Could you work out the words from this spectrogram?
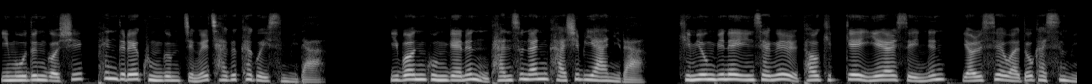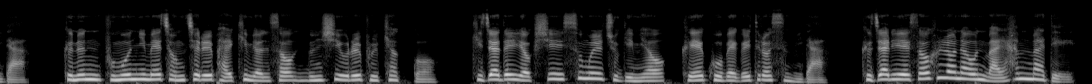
이 모든 것이 팬들의 궁금증을 자극하고 있습니다. 이번 공개는 단순한 가십이 아니라 김용빈의 인생을 더 깊게 이해할 수 있는 열쇠와도 같습니다. 그는 부모님의 정체를 밝히면서 눈시울을 붉혔고 기자들 역시 숨을 죽이며 그의 고백을 들었습니다. 그 자리에서 흘러나온 말 한마디.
